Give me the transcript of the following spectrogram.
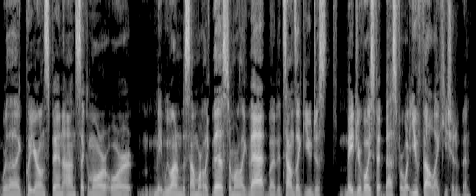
were they like put your own spin on Sycamore, or we want him to sound more like this or more like that? But it sounds like you just made your voice fit best for what you felt like he should have been.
